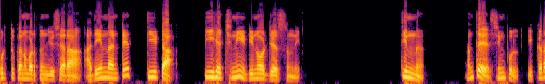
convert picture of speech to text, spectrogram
గుర్తు కనబడుతుంది చూసారా? అదేంటంటే తీటా టీహెచ్‌ని డినోట్ చేస్తుంది. తిన్ అంతే సింపుల్. ఇక్కడ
